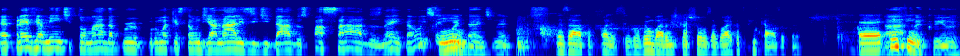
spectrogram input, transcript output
é, previamente tomada por, por uma questão de análise de dados passados, né? Então, isso é Sim. é importante, né? Exato. Olha, se eu vou ver um barulho de cachorros agora que eu estou em casa, tá? É, ah, enfim, tranquilo.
